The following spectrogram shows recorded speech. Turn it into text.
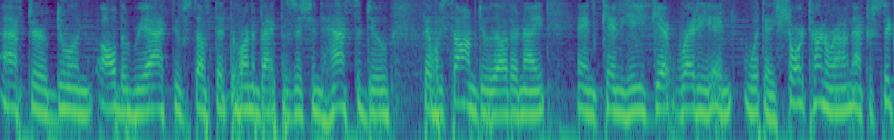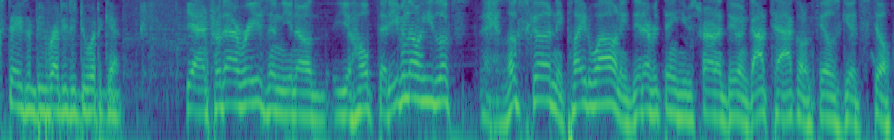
after doing all the reactive stuff that the running back position has to do that we saw him do the other night? And can he get ready and with a short turnaround after six days and be ready to do it again? Yeah, and for that reason, you know, you hope that even though he looks looks good and he played well and he did everything he was trying to do and got tackled and feels good, still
